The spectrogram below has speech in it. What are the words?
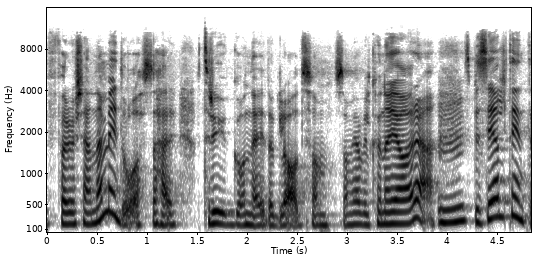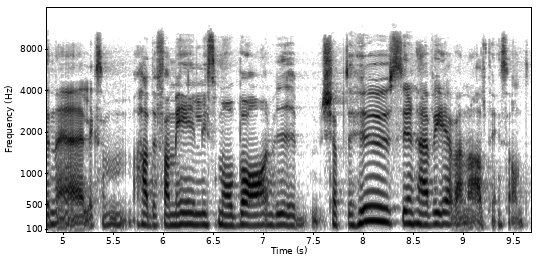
för att känna mig då så här trygg och nöjd och glad som, som jag vill kunna göra. Mm. Speciellt inte när jag liksom hade familj, små barn, vi köpte hus i den här vevan och allting sånt.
